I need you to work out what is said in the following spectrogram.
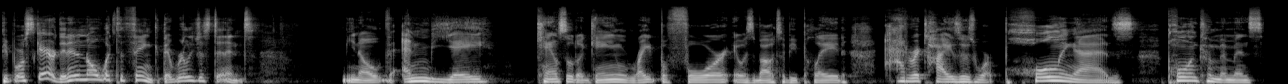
People were scared. They didn't know what to think. They really just didn't. You know, the NBA canceled a game right before it was about to be played. Advertisers were pulling ads, pulling commitments,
